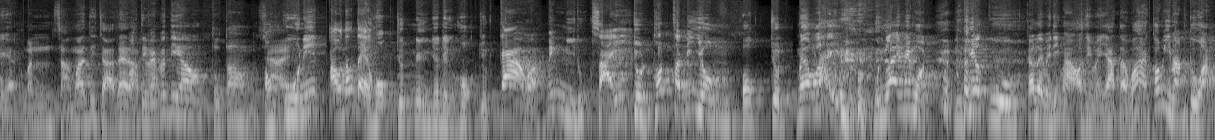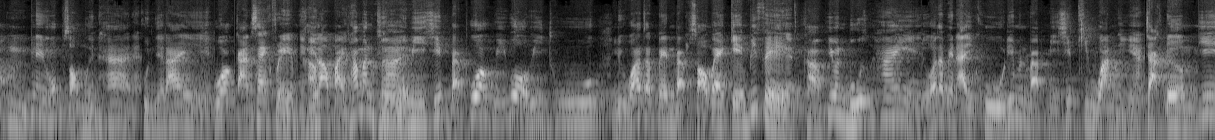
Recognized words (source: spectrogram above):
ส์อะมันสามารถที่จะได้อรัอบติไมแป๊บเดียว ถูกต้องของใช่ กูนี่เอาตั้งแต่ 6.1 จนถึง 6.9 อะไม่งมีทุกไซส์ จุดทศนิยม 6 จุดไม่ต้องไล่ มึงไล่ไม่หมด มึงเชื่อกู ก็เลยเป็นที่มาออติมายาแต่ว่าก็มีบางตัว อืมในงบ 25,000เนี่ยคุณจะได้พวกการแทรกเฟรม อย่างที่ครับเล่าไป ถ้ามันเผลอใช่มีชิปแบบพวก vivo v2 หรือว่าจะเป็นแบบซอฟต์แวร์เกมพิเศษครับที่มันบูสต์ให้ หรือว่าจะเป็น iQ ที่มันแบบมีชิป Q1 อย่างเงี้ย จากเดิมที่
